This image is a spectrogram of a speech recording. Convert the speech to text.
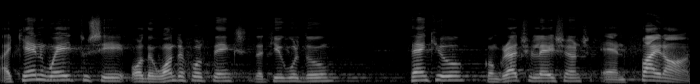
I can't wait to see all the wonderful things that you will do. Thank you, congratulations, and fight on.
